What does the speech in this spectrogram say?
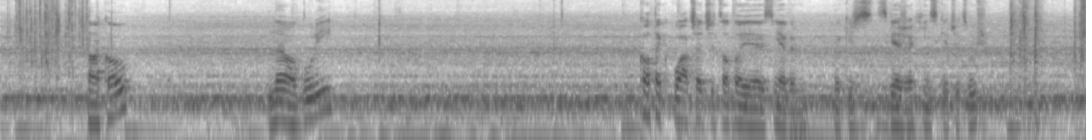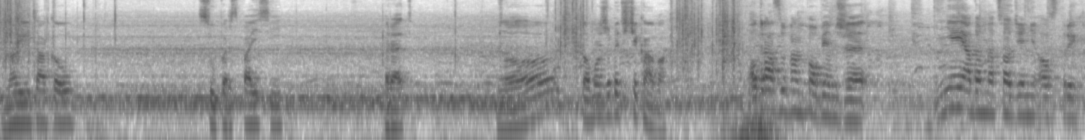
Taką. Neoguri. Kotek płacze, czy co to jest, nie wiem. Jakieś zwierzę chińskie czy coś. No i taką super spicy red. No, to może być ciekawa. Od razu wam powiem, że nie jadą na co dzień ostrych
